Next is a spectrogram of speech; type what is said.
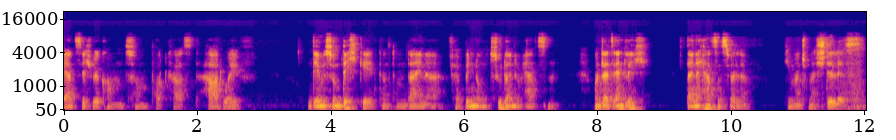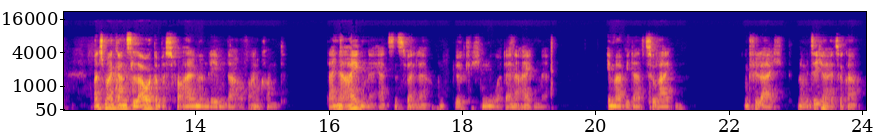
herzlich willkommen zum Podcast Hardwave, in dem es um dich geht und um deine Verbindung zu deinem Herzen und letztendlich deine Herzenswelle, die manchmal still ist, manchmal ganz laut, aber es vor allem im Leben darauf ankommt, deine eigene Herzenswelle und wirklich nur deine eigene immer wieder zu reiten. Und vielleicht, oder mit Sicherheit sogar,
